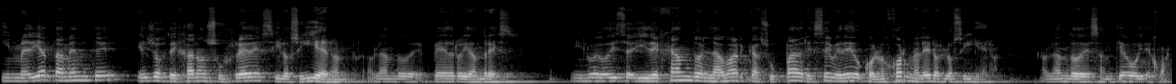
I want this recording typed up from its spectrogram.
inmediatamente ellos dejaron sus redes y lo siguieron, hablando de Pedro y Andrés. Y luego dice, y dejando en la barca a su padre Zebedeo con los jornaleros lo siguieron, hablando de Santiago y de Juan.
